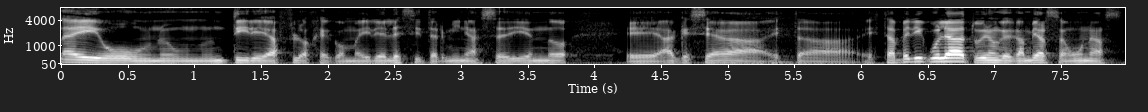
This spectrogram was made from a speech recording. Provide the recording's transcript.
ahí hubo un, un, un tire y afloje con Meireles y termina cediendo eh, a que se haga esta, esta película. Tuvieron que cambiarse algunas,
